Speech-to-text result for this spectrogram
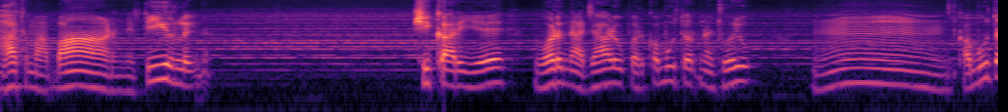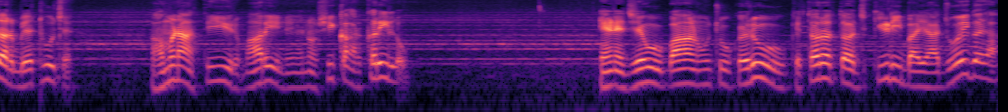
હાથમાં બાણ ને તીર લઈને. શિકારીએ વડના ઝાડ ઉપર કબૂતરને જોયું. કબૂતર બેઠું છે. હમણાં તીર મારીને એનો શિકાર કરી લઉં એણે જેવું બાણ ઊંચું કર્યું કે તરત જ કીડીબાઈ આ જોઈ ગયા.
